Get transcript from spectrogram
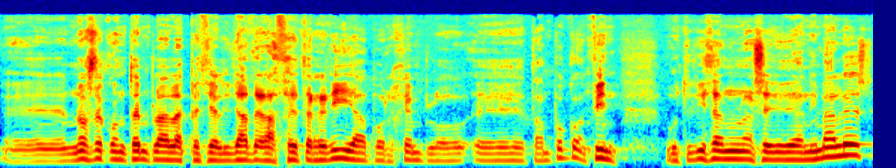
no se contempla la especialidad de la cetrería, por ejemplo, tampoco, en fin, utilizan una serie de animales.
